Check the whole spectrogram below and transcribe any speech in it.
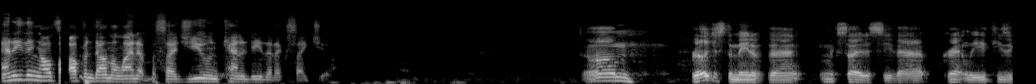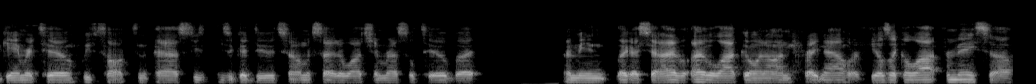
anything else up and down the lineup besides you and Kennedy that excites you? Um, really just the main event. I'm excited to see that. Grant Leeth, he's a gamer too. We've talked in the past. He's he's a good dude, so I'm excited to watch him wrestle too. But I mean, like I said, I have I have a lot going on right now, or it feels like a lot for me. So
